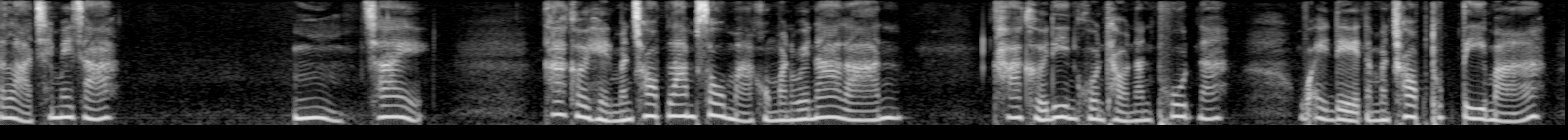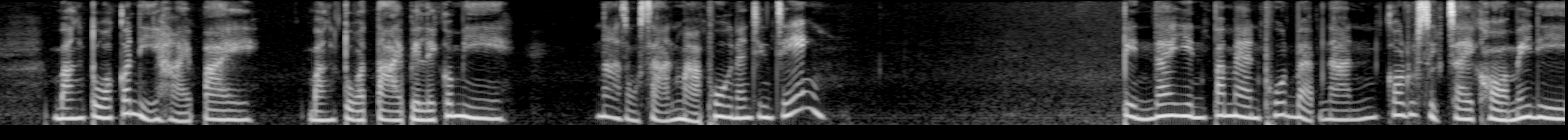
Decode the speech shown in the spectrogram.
ตลาดใช่ไหมจ๊ะ อืม ใช่ ข้าเคยเห็นมันชอบล่ามโซ่หมาของมันไว้หน้าร้าน ข้าเคยได้ยินคนแถวนั้นพูดนะ ว่าไอเดชน่ะมันชอบทุบตีหมา บางตัวก็หนีหายไป บางตัวตายไปเลยก็มี น่าสงสารหมาพวกนั้นจริง ๆปิ่นได้ยินป้าแมนพูดแบบนั้นก็รู้สึกใจคอไม่ดี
